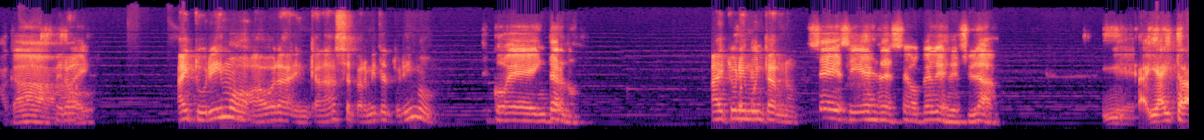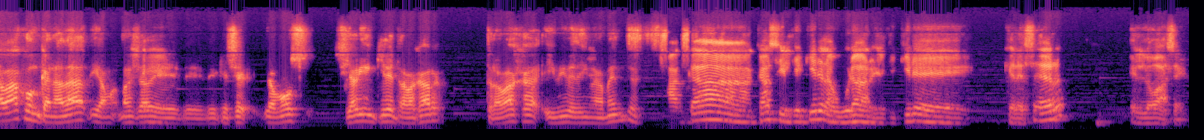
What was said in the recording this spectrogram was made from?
Acá Pero, hay ¿hay turismo ahora en Canadá? ¿Se permite el turismo? co- eh, interno. Hay turismo interno. Sí, sí, es de hoteles de ciudad. Y, y hay trabajo en Canadá, digamos, más allá de, de- de que se, digamos, si alguien quiere trabajar, trabaja y vive dignamente. acá, acá si el que quiere laburar, el que quiere crecer, él lo hace.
